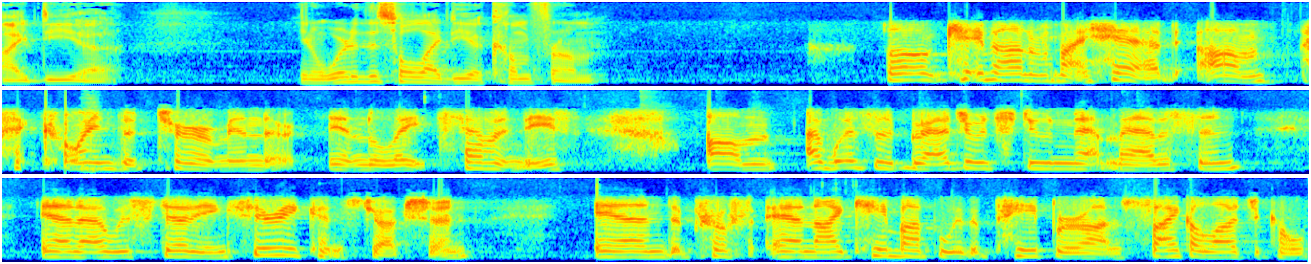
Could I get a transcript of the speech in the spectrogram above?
idea. You know, where did this whole idea come from? Well, it came out of my head. Um, I coined the term in the in the late seventies. Um, I was a graduate student at Madison, and I was studying theory construction, and the prof- and I came up with a paper on psychological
